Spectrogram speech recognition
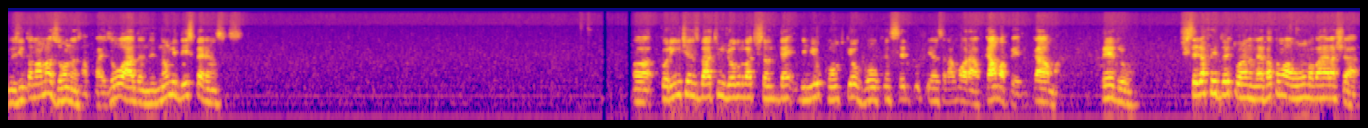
Luizinho tá no Amazonas, rapaz. Ô, Adam, não me dê esperanças. Ó, Corinthians bate um jogo no Batistão de, de mil conto que eu vou. Cansei de confiança, na moral. Calma, Pedro, calma. Pedro, Acho que você já fez 18 anos, né? Vai tomar uma, vai relaxar.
